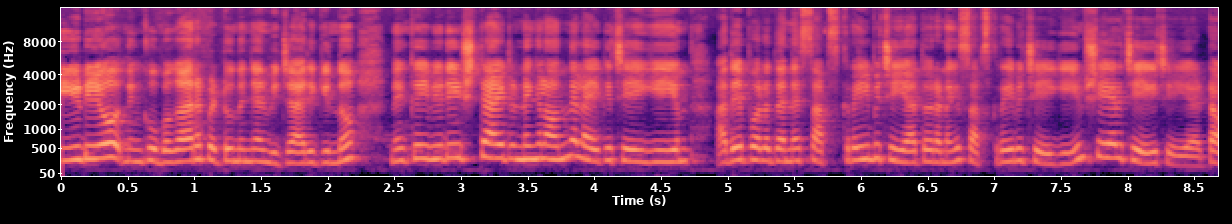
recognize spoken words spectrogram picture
വീഡിയോ നിങ്ങൾക്ക് ഉപകാരപ്പെട്ടു എന്ന് ഞാൻ വിചാരിക്കുന്നു. നിങ്ങൾക്ക് ഈ വീഡിയോ ഇഷ്ടമായിട്ടുണ്ടെങ്കിൽ ഒന്ന് ലൈക്ക് ചെയ്യുകയും അതേപോലെ തന്നെ സബ്സ്ക്രൈബ് ചെയ്യാത്തവരാണെങ്കിൽ സബ്സ്ക്രൈബ് ചെയ്യുകയും ഷെയർ ചെയ്യുകയും ചെയ്യുക കേട്ടോ.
